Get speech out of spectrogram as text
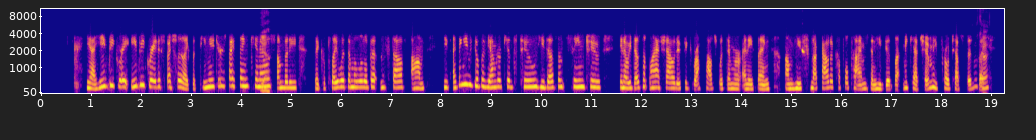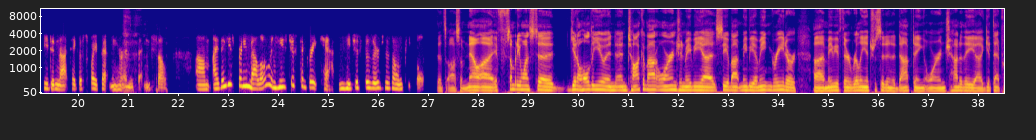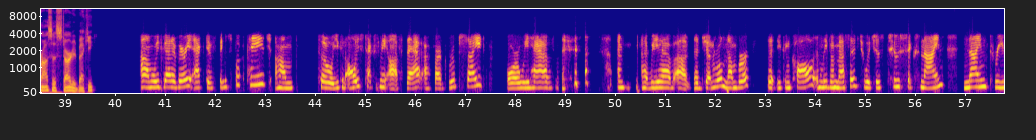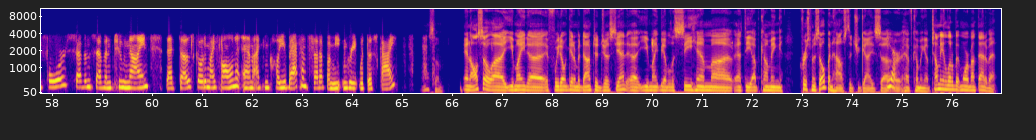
Yeah, he'd be great. He'd be great, especially like with teenagers. I think you know Yeah. somebody that could play with him a little bit and stuff. Um, he, I think he would be good with younger kids too. He doesn't seem to, you know, he doesn't lash out if you roughhouse with him or anything. Um, he snuck out a couple times and he did let me catch him. He protested, Okay. but he did not take a swipe at me or anything. so. Um, I think he's pretty mellow, and he's just a great cat, and he just deserves his own people. That's awesome. Now, uh, if somebody wants to get a hold of you and, and talk about Orange and maybe uh, see about maybe a meet and greet or uh, maybe if they're really interested in adopting Orange, how do they uh, get that process started, Becky? Um, we've got a very active Facebook page, um, so you can always text me off that, off our group site, or we have uh, we have uh, a general number that you can call and leave a message, which is 269 934 7729. That does go to my phone, and I can call you back and set up a meet and greet with this guy. Awesome. And also, uh, you might, uh, if we don't get him adopted just yet, uh, you might be able to see him uh, at the upcoming Christmas open house that you guys uh, Yeah. are, have coming up. Tell me a little bit more about that event.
